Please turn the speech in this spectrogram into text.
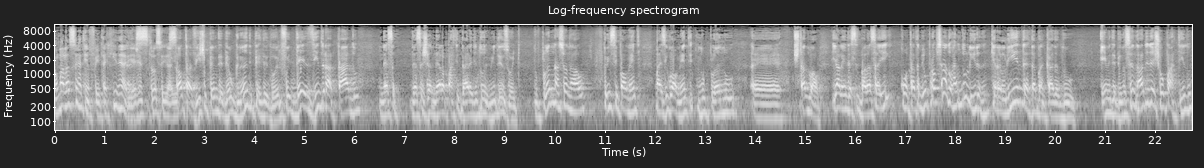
É um balanço que você já tinha feito aqui, né, Ari? A gente trouxe. Salta vista, o PMDB é o grande perdedor. Ele foi desidratado nessa, nessa janela partidária de 2018. No plano nacional, principalmente, mas igualmente no plano é, estadual. E além desse balanço aí, contar também o próprio senador Raimundo Lira, né, que era líder da bancada do MDB no Senado e deixou o partido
